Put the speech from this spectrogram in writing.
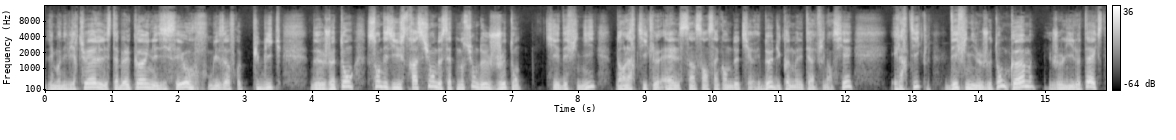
les monnaies virtuelles, les stablecoins, les ICO ou les offres publiques de jetons sont des illustrations de cette notion de jeton qui est définie dans l'article L552-2 du Code monétaire et financier. Et l'article définit le jeton comme, je lis le texte,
